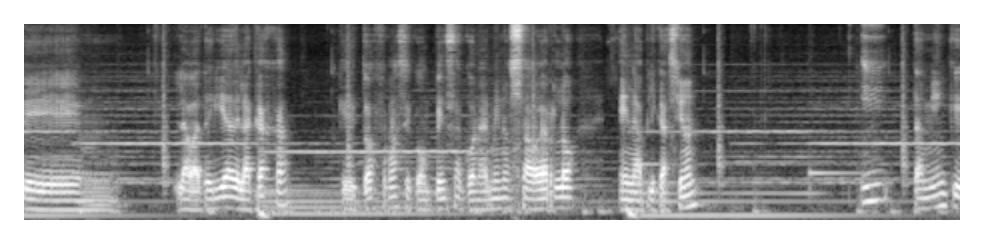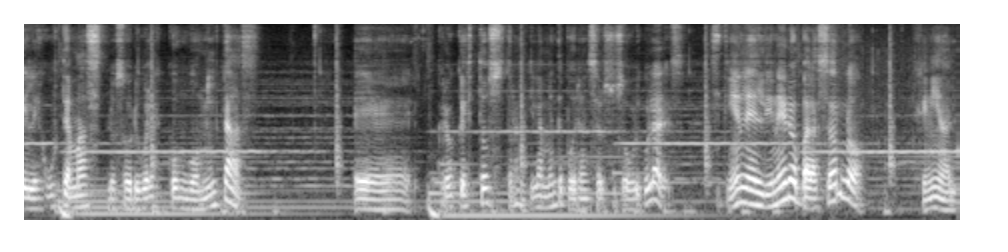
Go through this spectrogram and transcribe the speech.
de mm, la batería de la caja, que de todas formas se compensa con al menos saberlo en la aplicación. Y también que les guste más los auriculares con gomitas, eh, creo que estos tranquilamente podrían ser sus auriculares. Si tienen el dinero para hacerlo, genial.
